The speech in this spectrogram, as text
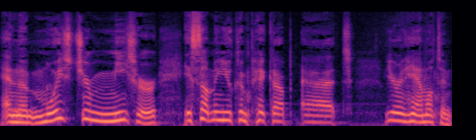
And the moisture meter is something you can pick up at. You're in Hamilton,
